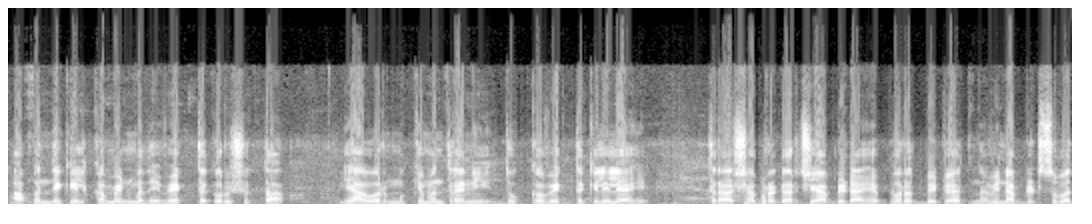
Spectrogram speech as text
आपण देखील कमेंटमध्ये व्यक्त करू शकता. यावर मुख्यमंत्र्यांनी दुःख व्यक्त केलेले आहे. तर अशा प्रकारची अपडेट आहे. परत भेटूयात नवीन अपडेटसोबत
